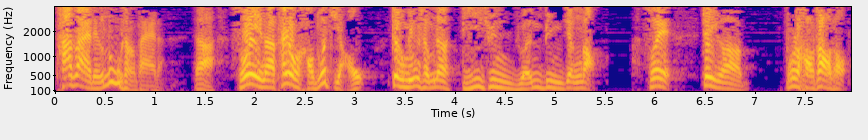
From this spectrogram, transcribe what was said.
他在这个路上待着啊，所以呢，他有好多脚，证明什么呢？敌军援兵将到，所以这个不是好兆头。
